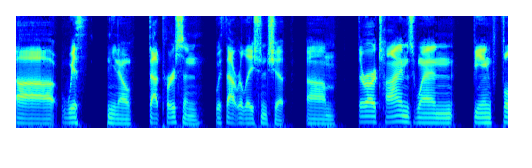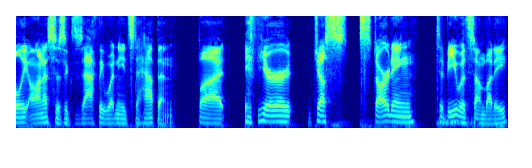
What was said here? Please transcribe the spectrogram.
uh, with, you know, that person, with that relationship. Um, there are times when being fully honest is exactly what needs to happen. But if you're just starting to be with somebody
